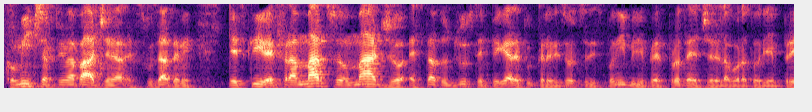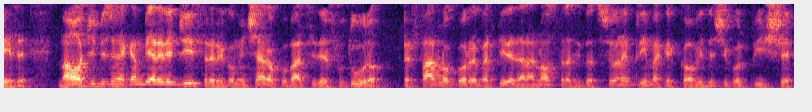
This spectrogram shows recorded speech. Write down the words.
comincia in prima pagina, scusatemi, e scrive fra marzo e maggio è stato giusto impiegare tutte le risorse disponibili per proteggere lavoratori e imprese, ma oggi bisogna cambiare registro e ricominciare a occuparsi del futuro. Per farlo occorre partire dalla nostra situazione prima che il Covid ci colpisce,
